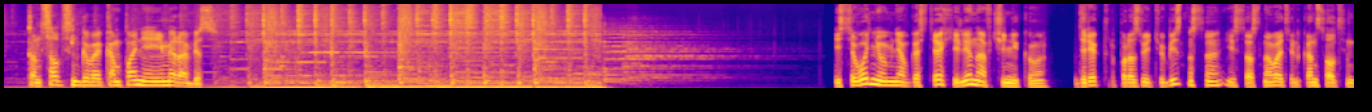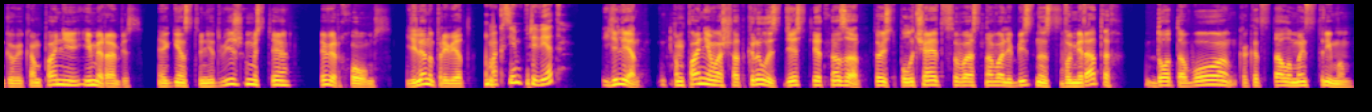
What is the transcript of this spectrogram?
– консалтинговая компания Эмирабис – И сегодня у меня в гостях Елена Овчинникова, директор по развитию бизнеса и сооснователь консалтинговой компании Имирабис и агентства недвижимости Everhomes. Елена, привет. Максим, привет. Елен, компания ваша открылась 10 лет назад. То есть, получается, вы основали бизнес в Эмиратах до того, как это стало мейнстримом.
